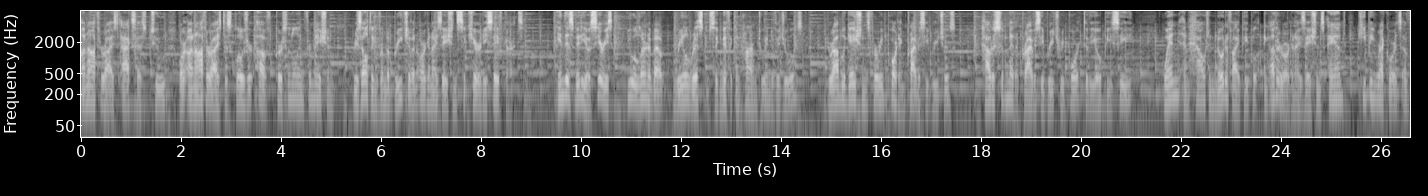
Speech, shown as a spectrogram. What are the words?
unauthorized access to, or unauthorized disclosure of personal information resulting from a breach of an organization's security safeguards. In this video series, you will learn about real risk of significant harm to individuals, your obligations for reporting privacy breaches, how to submit a privacy breach report to the OPC, when and how to notify people and other organizations, and keeping records of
